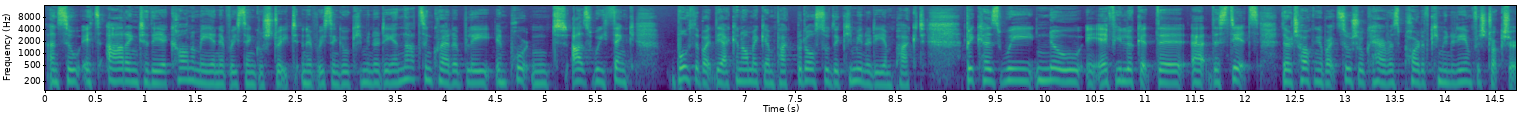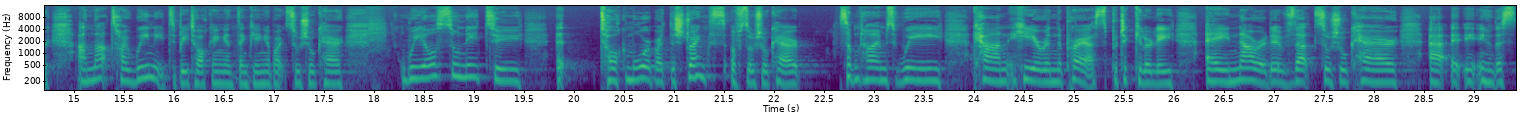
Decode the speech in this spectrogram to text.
And so it's adding to the economy in every single street and every single community. And that's incredibly important as we think both about the economic impact, but also the community impact. Because because we know if you look at the uh, the states, they're talking about social care as part of community infrastructure, and that's how we need to be talking and thinking about social care. We also need to. Uh, talk more about the strengths of social care Sometimes we can hear in the press, particularly, a narrative that social care, uh, you know, this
